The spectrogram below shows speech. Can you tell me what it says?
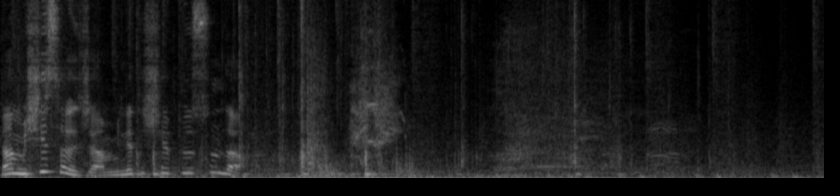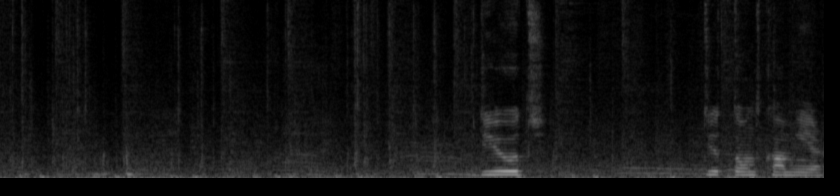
Ben bir şey söyleyeceğim. Millet iş yapıyorsun da. Dude. Dude don't come here.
